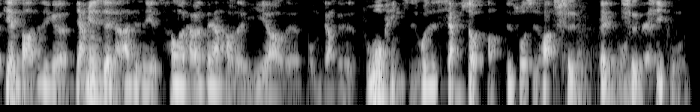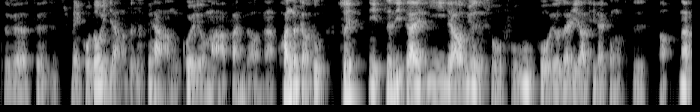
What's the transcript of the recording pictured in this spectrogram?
健保是一个两面刃啊，它其实也创造台湾非常好的医疗的，我们讲就是服务品质或者是享受啊，就是说实话，是对，是气骨这个这个是美国都一样，都是非常昂贵又麻烦的。那换个角度，所以你自己在医疗院所服务过，又在医疗器材公司啊，那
